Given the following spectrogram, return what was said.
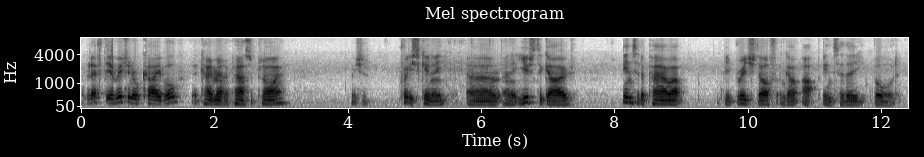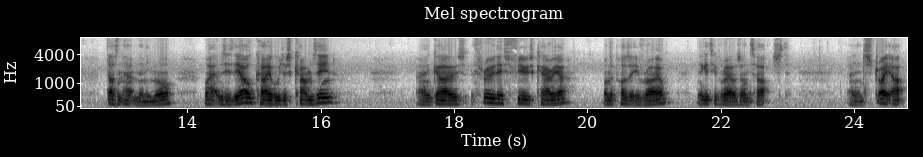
I've left the original cable that came out of the power supply which is pretty skinny um, and it used to go into the power be bridged off and go up into the board. Doesn't happen anymore. What happens is the old cable just comes in and goes through this fuse carrier on the positive rail negative rail is untouched and then straight up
